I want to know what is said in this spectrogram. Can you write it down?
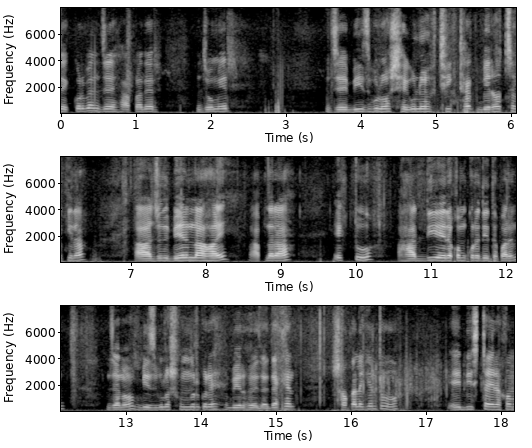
চেক করবেন যে আপনাদের জমির যে বীজগুলো সেগুলো ঠিকঠাক বের হচ্ছে কিনা। আর যদি বের না হয়, আপনারা একটু হাত দিয়ে এরকম করে দিতে পারেন, যেন বীজগুলো সুন্দর করে বের হয়ে যায়। দেখেন, সকালে কিন্তু এই বীজটা এরকম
